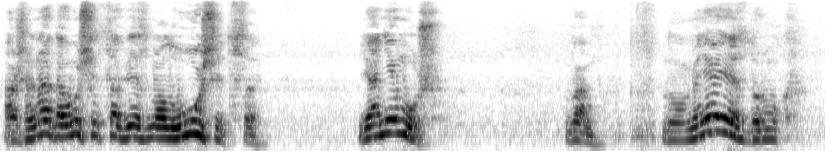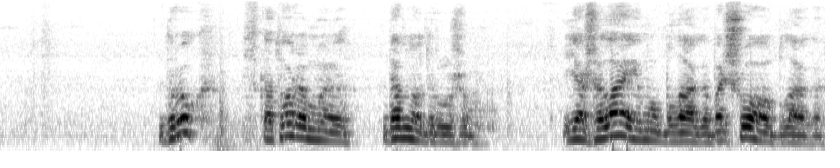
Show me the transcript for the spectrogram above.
А жена да учится без малу учится. Я не муж вам, но у меня есть друг друг, с которым мы давно дружим. Я желаю ему блага, большого блага.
